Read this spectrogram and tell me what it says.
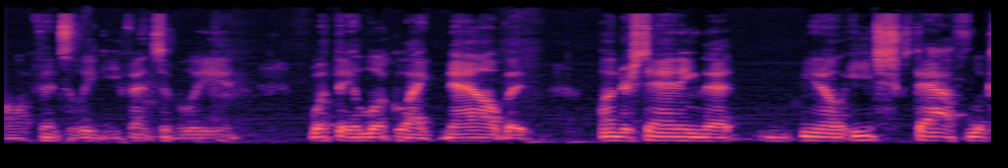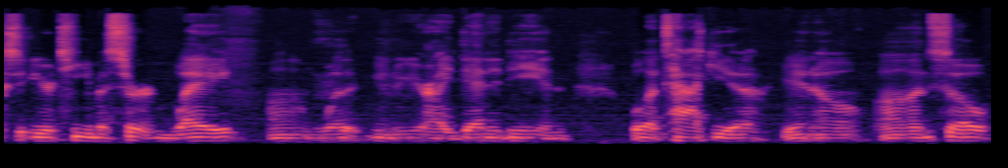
offensively, defensively, and what they look like now. But understanding that you know each staff looks at your team a certain way, um, what you know your identity and will attack you, you know. Uh, and so,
